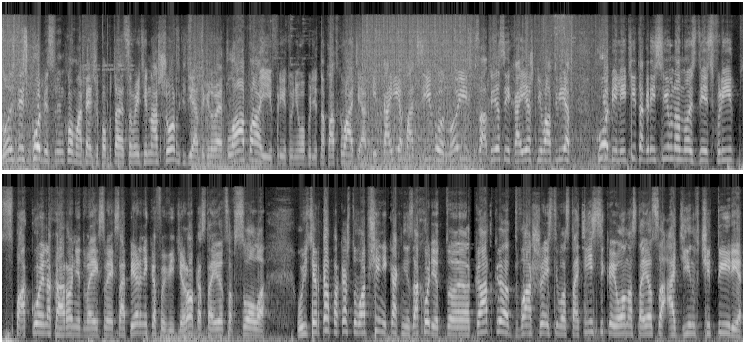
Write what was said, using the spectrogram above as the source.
Но здесь Коби с Линком опять же попытаются выйти на шорт, где отыгрывает Лапа, и Фрит у него будет на подхвате. Архит Хае под Зигу, ну и, соответственно, Хаешки в ответ. Коби летит агрессивно, но здесь Фрит спокойно хоронит двоих своих соперников, и Ветерок остается в соло. У Ветерка пока что вообще никак не заходит э, катка. 2-6 его статистика, и он остается 1 в 4.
